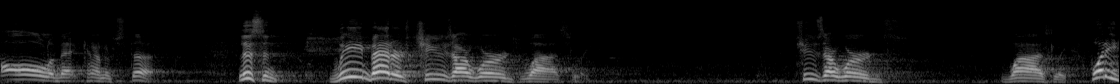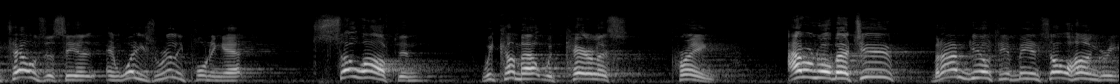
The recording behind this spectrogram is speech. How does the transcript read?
all of that kind of stuff. Listen, we better choose our words wisely. Choose our words wisely. What he tells us is, and what he's really pointing at, so often we come out with careless praying. I don't know about you, but I'm guilty of being so hungry,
